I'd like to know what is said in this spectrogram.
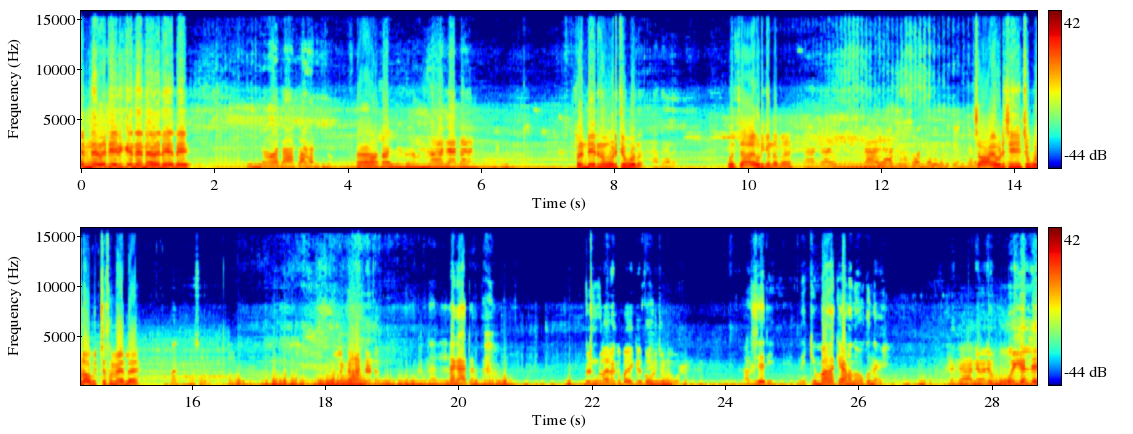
എന്നെ പറ്റി എനിക്ക് തന്നെ എന്നാ വിലയല്ലേ? ഫ്രണ്ട് ഇരുന്ന് ഓടിച്ചു പോകുന്നു ഒരു ചായ കുടിക്കണ്ടമ്മേ ചായ കുടിച്ചു കഴിഞ്ഞാൽ ചൂടാ ഉച്ച സമയല്ലേ? നല്ല കാറ്റുണ്ട്. നല്ല കാറ്റാ. പെൺപിള്ളേരൊക്കെ ബൈക്കൊക്കെ ഓടിച്ചോണ്ട് പോവാ. അത് ശരി. നിക്കുമ്പോ അതൊക്കെയാണ് നോക്കുന്നേ? ഞാനും ഒരു പോയി അല്ലേ?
